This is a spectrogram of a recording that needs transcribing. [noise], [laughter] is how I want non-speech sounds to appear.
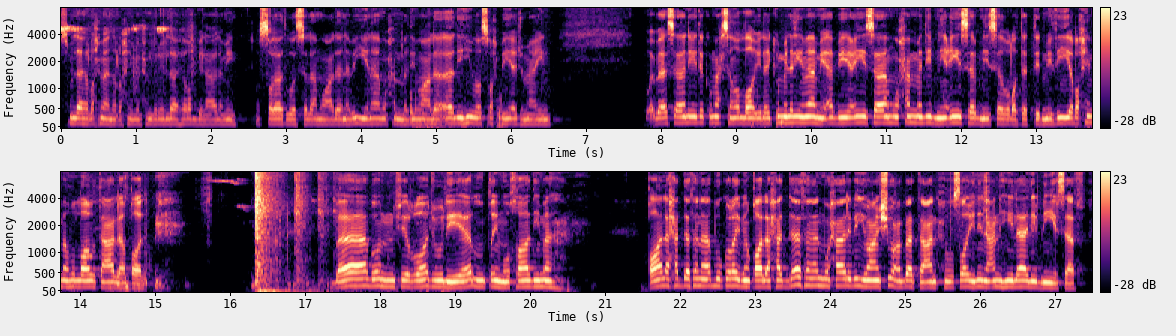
بسم الله الرحمن الرحيم الحمد لله رب العالمين والصلاة والسلام على نبينا محمد وعلى آله وصحبه أجمعين وبأسانيدكم أحسن الله إليكم من الإمام أبي عيسى محمد بن عيسى بن سورة الترمذي رحمه الله تعالى قال باب في الرجل يلطم خادمه قال حدثنا أبو كريب قال حدثنا المحاربي عن شعبة عن حصين عن هلال بن يساف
